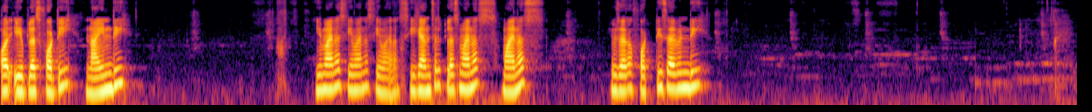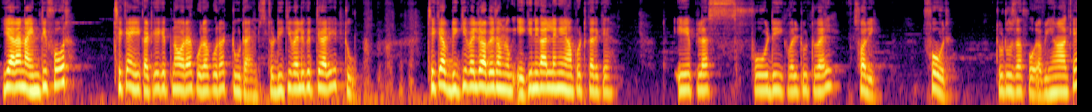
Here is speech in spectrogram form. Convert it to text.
और a plus forty nine d ये माइनस ये माइनस ये माइनस ये कैंसिल प्लस माइनस माइनस हो जाएगा फोर्टी सेवन डी ये आ रहा नाइन्टी फोर ठीक है, ये कट के कितना हो रहा है? पूरा पूरा टू टाइम्स तो डी की वैल्यू कितनी आ रही है? टू ठीक है, अब डी की वैल्यू आ गई तो हम लोग ए की निकाल लेंगे यहाँ पुट करके. A plus four d equal to twelve sorry four two two ज़ा फोर अब यहाँ आके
